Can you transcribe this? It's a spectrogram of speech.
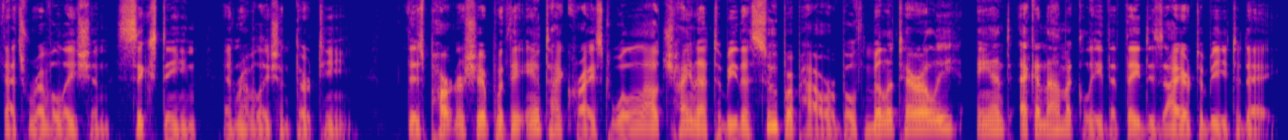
That's Revelation 16 and Revelation 13. This partnership with the Antichrist will allow China to be the superpower both militarily and economically that they desire to be today.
